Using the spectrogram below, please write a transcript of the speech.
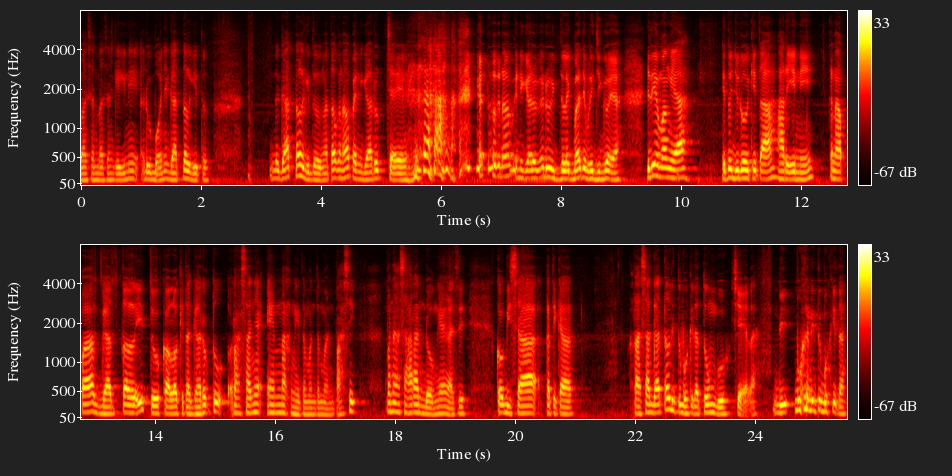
bahasan-bahasan kayak gini aduh bawanya gatel gitu. Gatel gitu nggak tahu kenapa pengen digaruk ceh nggak tahu kenapa pengen digaruk. Aduh jelek banget ya bridging gue ya. Jadi emang ya itu judul kita hari ini. Kenapa gatel itu kalau kita garuk tuh rasanya enak nih teman-teman. Pasti penasaran dong ya nggak sih? Kok bisa ketika rasa gatel di tubuh kita tumbuh lah di bukan di tubuh kita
